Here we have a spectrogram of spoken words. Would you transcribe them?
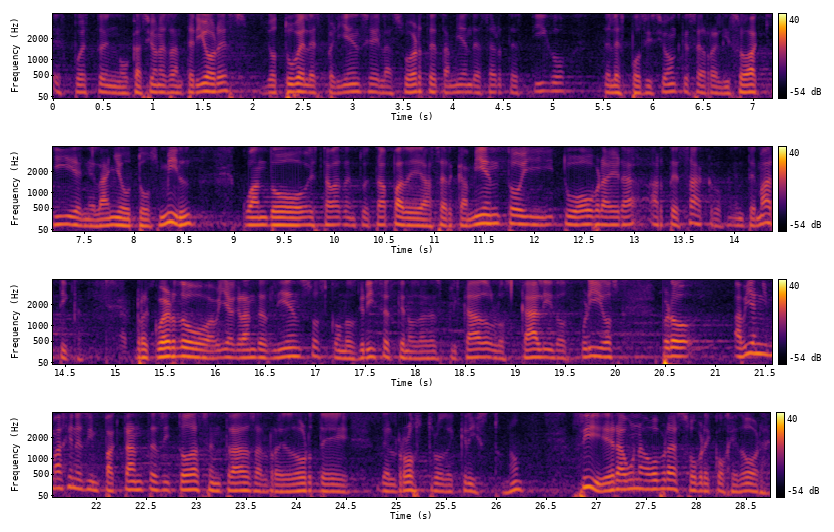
expuesto en ocasiones anteriores. Yo tuve la experiencia y la suerte también de ser testigo de la exposición que se realizó aquí en el año 2000, cuando estabas en tu etapa de acercamiento y tu obra era arte sacro, en temática. Recuerdo había grandes lienzos con los grises que nos has explicado, los cálidos, fríos, pero habían imágenes impactantes y todas centradas alrededor de, del rostro de Cristo, ¿no? Sí, era una obra sobrecogedora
